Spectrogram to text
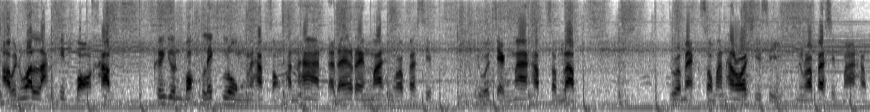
เอาเป็นว่าหลังติดบาะครับ เครื่องยนต์บล็อกเล็กลงนะครับ2,500แต่ได้แรงม้าถึง 180 ถือว่าเจ๋งมากครับสำหรับ Duramax 2,500 cc 180 ม้าครับ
